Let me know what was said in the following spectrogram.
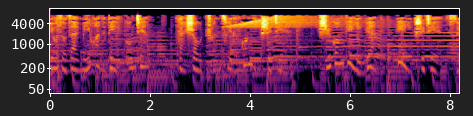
游走在迷幻的电影空间，感受纯粹的光影世界。时光电影院，电影世界随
